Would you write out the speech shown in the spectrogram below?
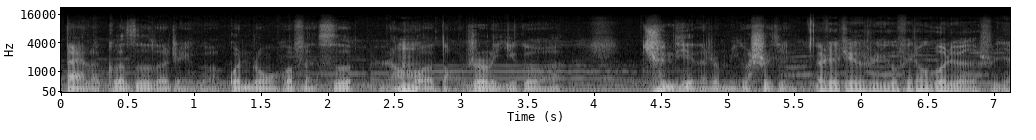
带了各自的这个观众和粉丝，然后嗯导致了一个群体的这么一个事件。而且这个是一个非常恶劣的事件，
